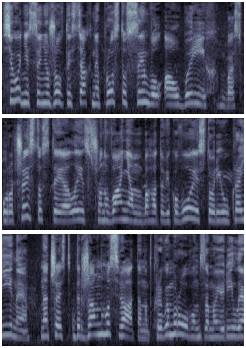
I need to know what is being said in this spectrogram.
Сьогодні синьо-жовтий стяг не просто символ, а оберіг без урочистостей, але й з вшануванням багатовікової історії України. На честь державного свята над кривим рогом замайоріли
